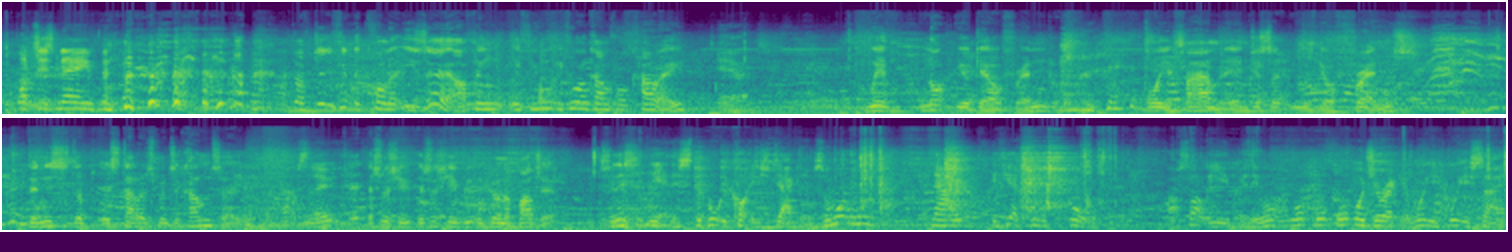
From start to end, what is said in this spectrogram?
But what's his name? I don't think the quality's there. I think if you if you want to come for a curry yeah. with not your girlfriend or your family and just with your friends, then this is the establishment to come to. Absolutely. Especially especially if you're on a budget. So this is yeah, this is the Balti Cottage Dagenham. So what would now if you had to give a score? I'll start with you, Billy. What what, what, what, do you reckon? What you what you saying?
